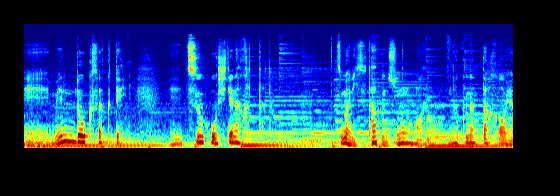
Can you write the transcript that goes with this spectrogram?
え、面倒くさくて、え、通報してなかったと。つまり多分そのまま亡くなった母親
